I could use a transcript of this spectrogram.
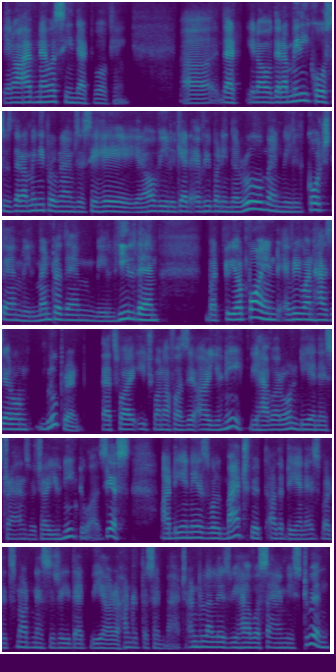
you know, I've never seen that working. Uh, that you know there are many courses there are many programs that say hey you know we'll get everybody in the room and we'll coach them we'll mentor them we'll heal them but to your point everyone has their own blueprint that's why each one of us are unique. We have our own dna strands which are unique to us. Yes our dnas will match with other dnas but it's not necessary that we are 100% match. Until unless we have a siamese twin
